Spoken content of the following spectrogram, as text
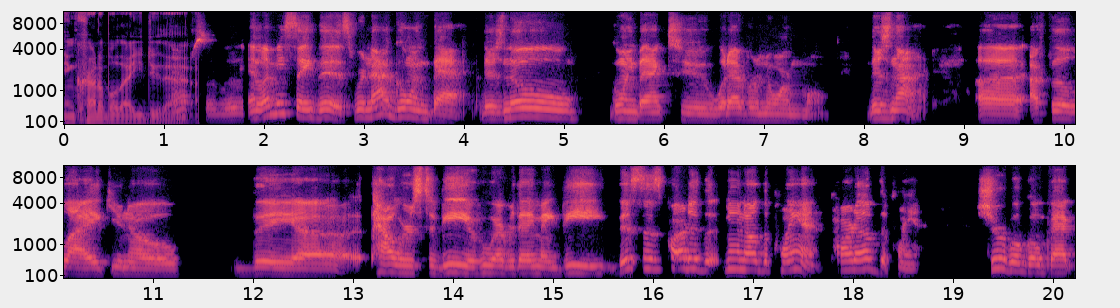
incredible that you do that. Absolutely. And let me say this we're not going back. There's no going back to whatever normal. There's not. Uh, I feel like, you know, the uh, powers to be or whoever they may be, this is part of the, you know, the plan, part of the plan. sure we'll go back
